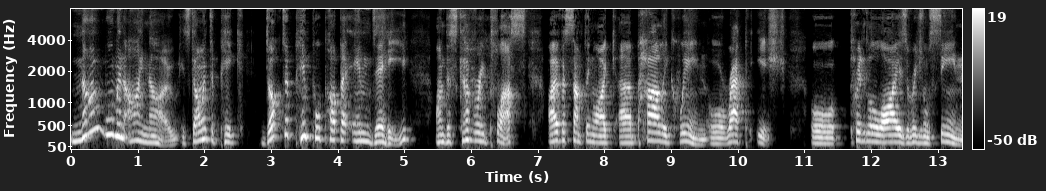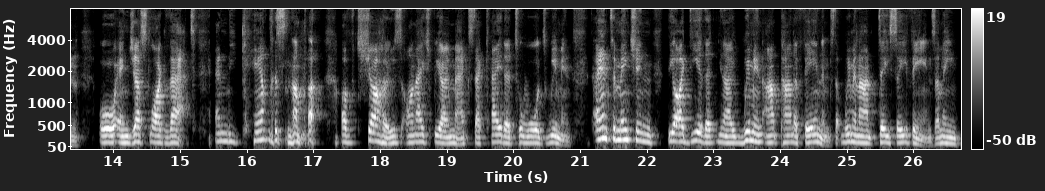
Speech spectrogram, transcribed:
no woman I know is going to pick Dr. Pimple Popper MD on Discovery Plus over something like uh, Harley Quinn or Rap Ish or Pretty Little Liars Original Sin or And Just Like That and the countless number of shows on HBO Max that cater towards women. And to mention the idea that, you know, women aren't part of fandoms, that women aren't DC fans. I mean,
